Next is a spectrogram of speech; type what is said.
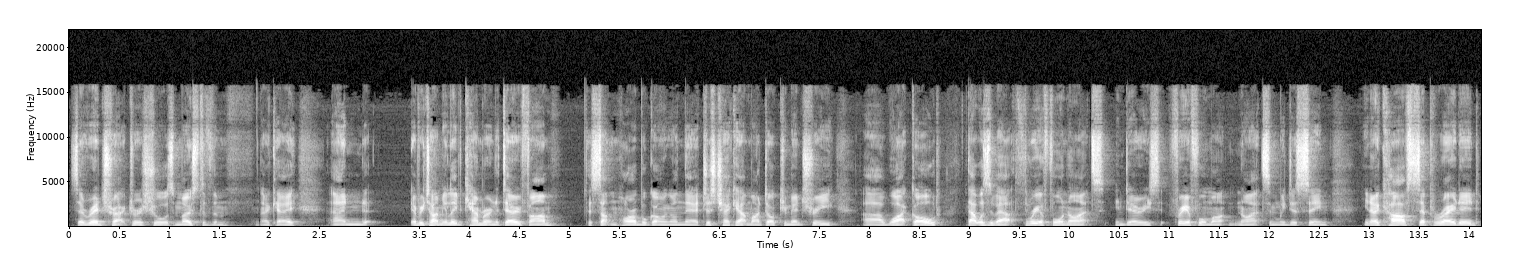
so Red Tractor assures most of them, okay? And every time you leave camera in a dairy farm, there's something horrible going on there. Just check out my documentary, uh, White Gold. That was about three or four nights in dairies, three or four nights, and we just seen, you know, calves separated,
